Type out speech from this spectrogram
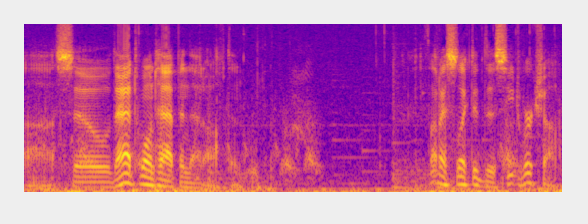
Uh, so that won't happen that often. Thought I selected the Siege Workshop.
